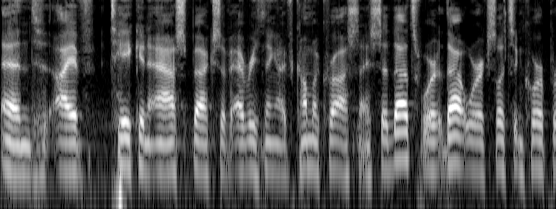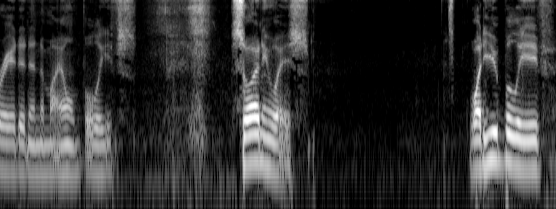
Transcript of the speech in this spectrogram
And I've taken aspects of everything I've come across and I said, that's where that works. Let's incorporate it into my own beliefs. So, anyways, what do you believe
